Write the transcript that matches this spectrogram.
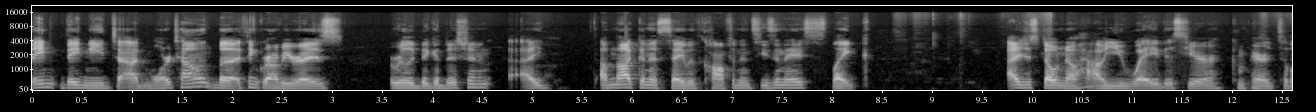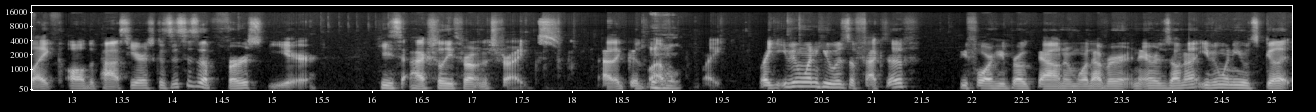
they they need to add more talent. But I think Robbie Ray's a really big addition. I I'm not gonna say with confidence he's an ace. Like I just don't know how you weigh this year compared to like all the past years because this is the first year he's actually thrown strikes at a good level. Mm-hmm. Like like even when he was effective before he broke down and whatever in Arizona, even when he was good,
